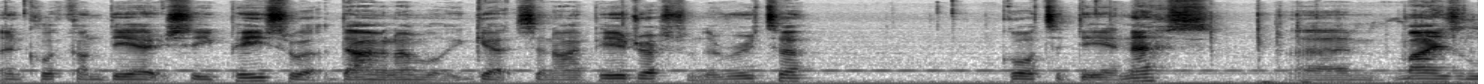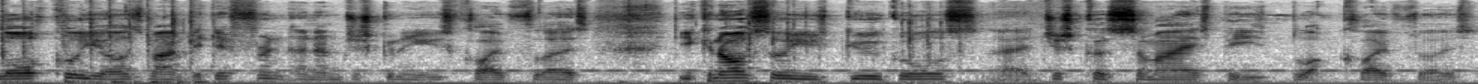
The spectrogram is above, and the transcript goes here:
and click on DHCP so it dynamically gets an IP address from the router go to DNS um, mine's local, yours might be different, and I'm just going to use Cloudflare's. You can also use Google's, uh, just because some ISPs block Cloudflare's.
